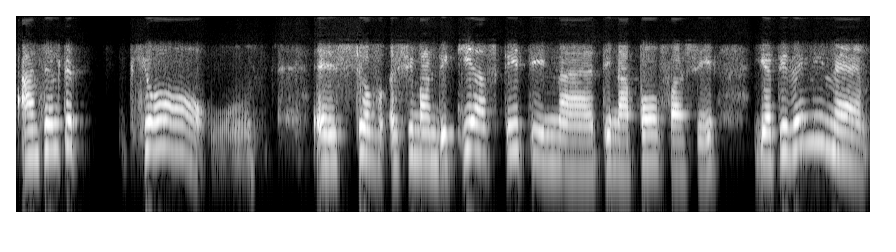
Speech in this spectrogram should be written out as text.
αν θέλετε, πιο ε, σημαντική αυτή την, την απόφαση, γιατί δεν είναι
